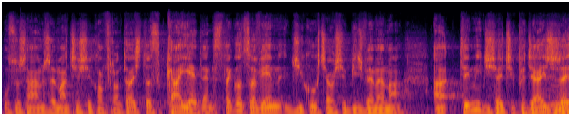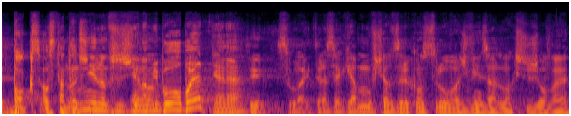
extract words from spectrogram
usłyszałem, że macie się konfrontować, to jest K1. Z tego co wiem, Dziku chciał się bić w MMA. A ty mi dzisiaj Cik powiedziałeś, że boks No ostatecznie. nie no, przecież Nie, ja no mam... mi było obojętnie, nie? Ty, słuchaj, teraz jak ja bym chciał zrekonstruować więzadła krzyżowe,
